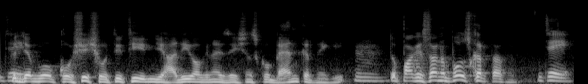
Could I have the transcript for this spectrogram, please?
तो जब वो कोशिश होती थी इन जिहादी ऑर्गेनाइजेशंस को बैन करने की हम्म। तो पाकिस्तान अपोज करता था। जी।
